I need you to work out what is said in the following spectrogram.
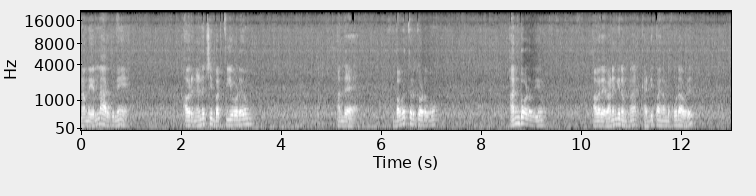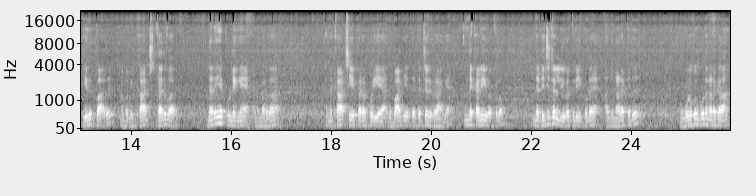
நம்ம எல்லாருக்குமே அவர் நினச்சி பக்தியோடவும் அந்த பவத்திரத்தோடவும் அன்போடவையும் அவரை வணங்கினோம்னா கண்டிப்பாக நம்ம கூட அவர் இருப்பார் நமக்கு காட்சி தருவார். நிறைய பிள்ளைங்க அந்த மாதிரி தான் அந்த காட்சியை பெறக்கூடிய அந்த பாக்கியத்தை பெற்றிருக்கிறாங்க. இந்த கலியுகத்திலும் இந்த டிஜிட்டல் யுகத்துலேயும் கூட அது நடக்குது. உங்களுக்கும் கூட நடக்கலாம்.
